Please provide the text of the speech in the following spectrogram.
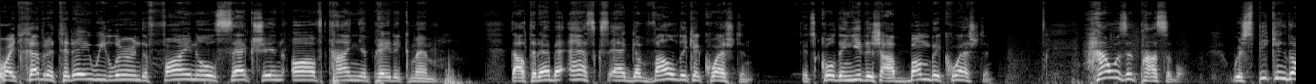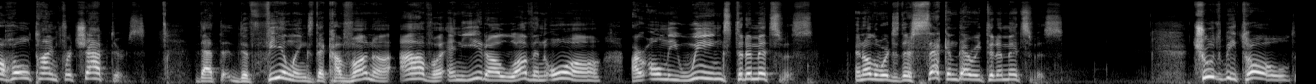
All right, Chevra, today we learn the final section of Tanya Perek Mem. The Alter Rebbe asks a gewaldige question. It's called in Yiddish a bombe question. How is it possible? We're speaking the whole time for chapters that the feelings, the kavana, ahava, and yira, love and awe, are only wings to the mitzvahs. In other words, they're secondary to the mitzvahs. Truth be told,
